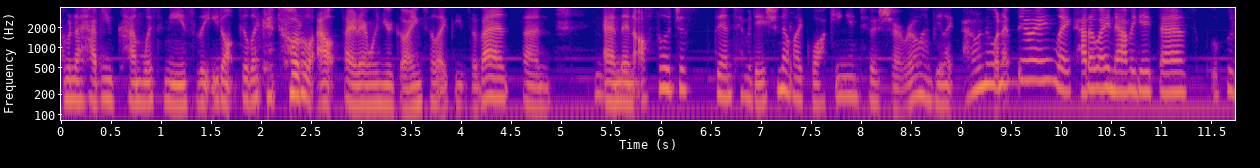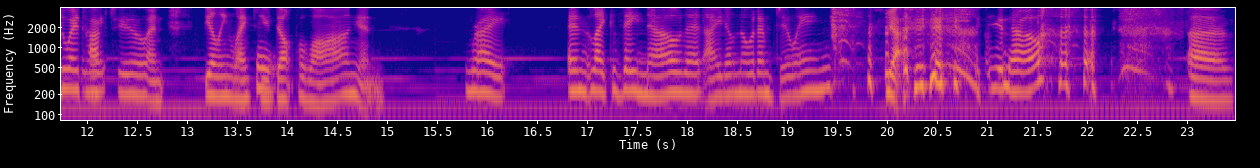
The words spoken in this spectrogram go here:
I'm going to have you come with me so that you don't feel like a total outsider when you're going to like these events and mm-hmm. and then mm-hmm. also just the intimidation of like walking into a showroom and be like, I don't know what I'm doing. Like, how do I navigate this? Who do I talk right. to? And feeling like you don't belong and right. And like they know that I don't know what I'm doing. Yeah. you know? um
